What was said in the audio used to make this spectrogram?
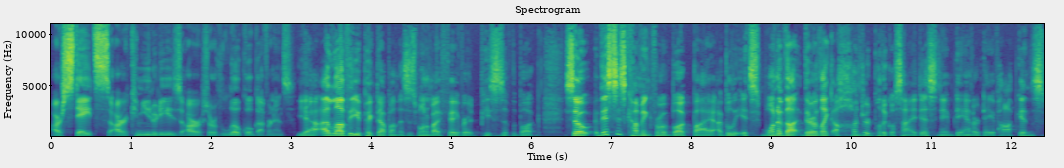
our states, our communities, our sort of local governance. Yeah, I love that you picked up on this. It's one of my favorite pieces of the book. So this is coming from a book by I believe it's one of the there are like a hundred political scientists named Dan or Dave Hopkins,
